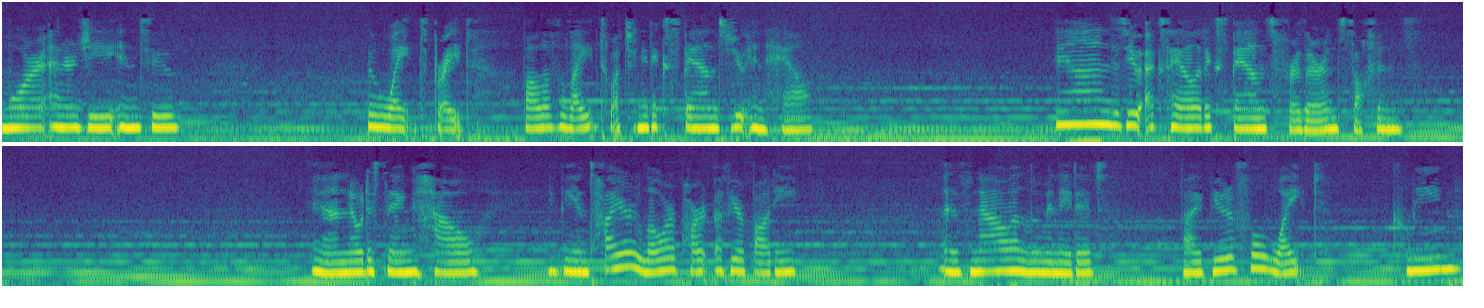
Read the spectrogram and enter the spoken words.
more energy into the white, bright ball of light, watching it expand as you inhale. And as you exhale, it expands further and softens. And noticing how the entire lower part of your body is now illuminated by beautiful white clean,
